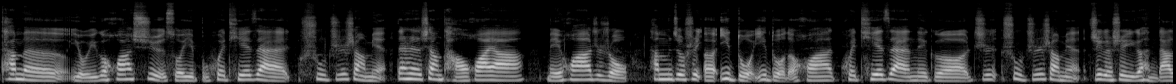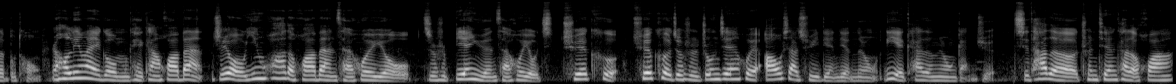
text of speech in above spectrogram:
它们有一个花序，所以不会贴在树枝上面。但是像桃花呀、梅花这种。它们就是呃一朵一朵的花会贴在那个枝树枝上面，这个是一个很大的不同。然后另外一个我们可以看花瓣，只有樱花的花瓣才会有，就是边缘才会有缺刻，缺刻就是中间会凹下去一点点那种裂开的那种感觉。其他的春天开的花，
